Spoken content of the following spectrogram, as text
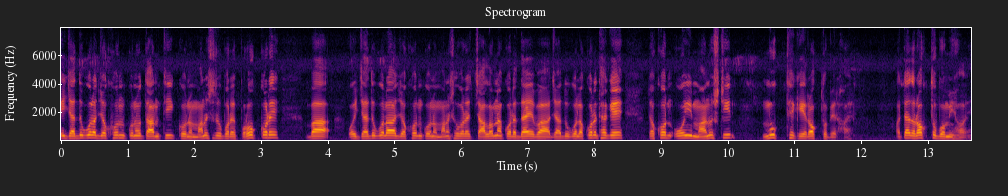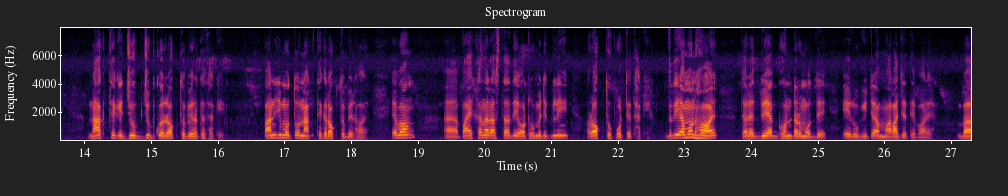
এই জাদুগুলো যখন কোনো তান্ত্রিক, কোনো মানুষের উপরে প্রয়োগ করে বা ওই জাদুগুলা যখন কোনো মানুষের উপরে চালনা করে দেয় বা জাদুগুলা করে থাকে, তখন ওই মানুষটির মুখ থেকে রক্ত বের হয়। অর্থাৎ রক্ত বমি হয়। নাক থেকে জুব জুব করে রক্ত বের হতে থাকে। পানির মতো নাক থেকে রক্ত বের হয় এবং পায়খানা রাস্তা দিয়ে অটোমেটিকলি রক্ত পড়তে থাকে। যদি এমন হয়, তাহলে দু এক ঘণ্টার মধ্যে এই রুগীটা মারা যেতে পারে বা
